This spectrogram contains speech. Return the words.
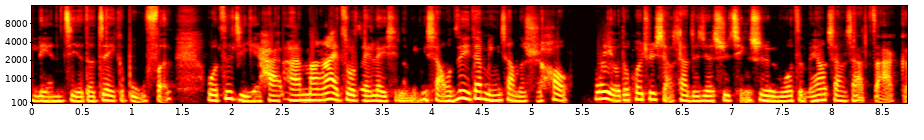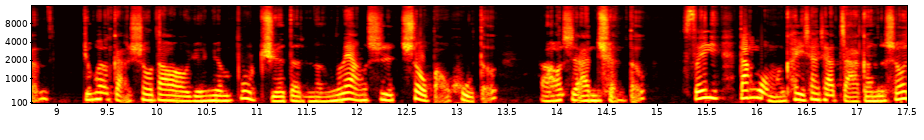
连接的这个部分。我自己也还还蛮爱做这一类型的冥想。我自己在冥想的时候，我也有的会去想象这件事情，是我怎么样向下扎根，就会感受到源源不绝的能量是受保护的。然后是安全的，所以当我们可以向下扎根的时候，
